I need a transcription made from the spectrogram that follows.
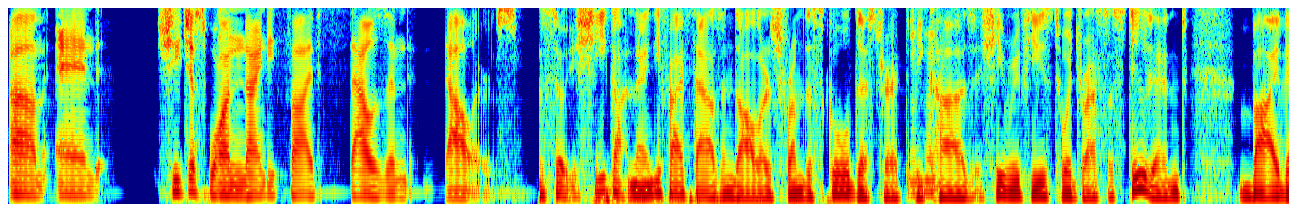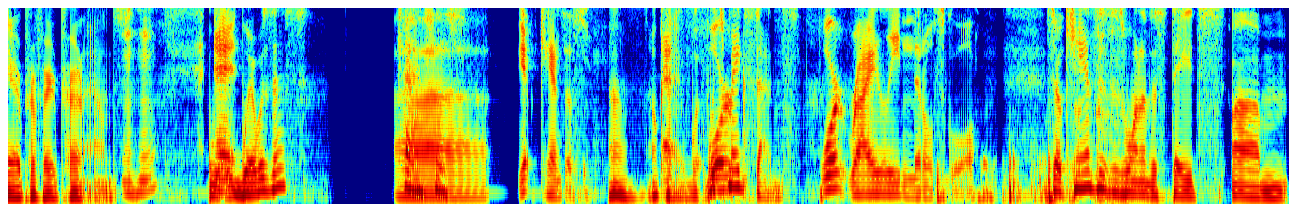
Um, and she just won $95,000. So she got $95,000 from the school district Mm-hmm. because she refused to address a student by their preferred pronouns. Mm-hmm. And- Where was this? Kansas. Uh, yep, Kansas. Oh, okay. Wh- Which makes sense. Fort Riley Middle School. So Kansas is one of the states um,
